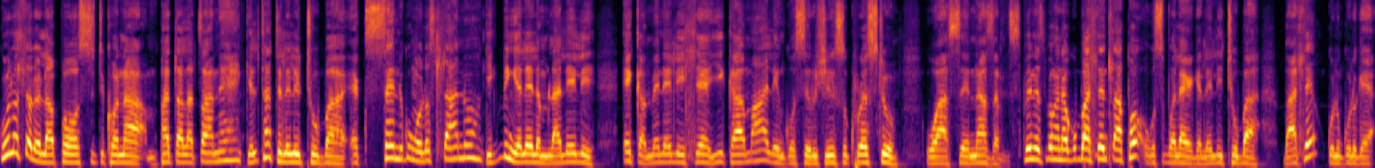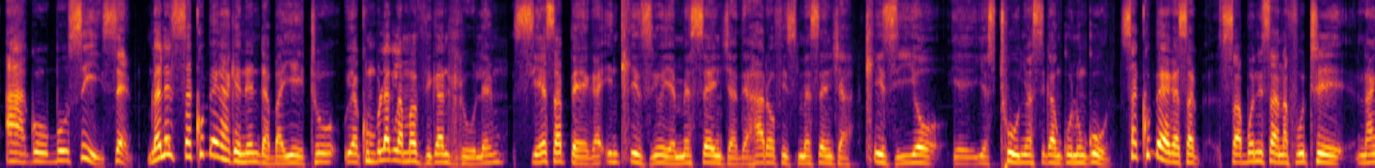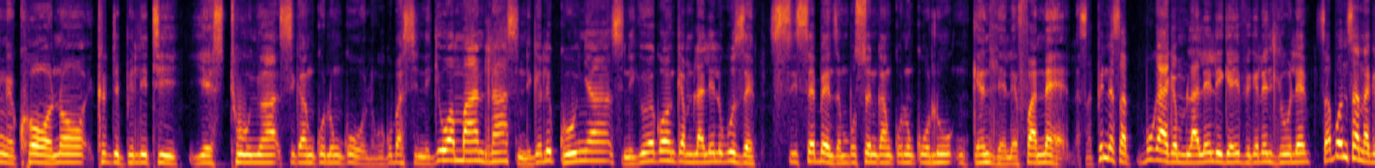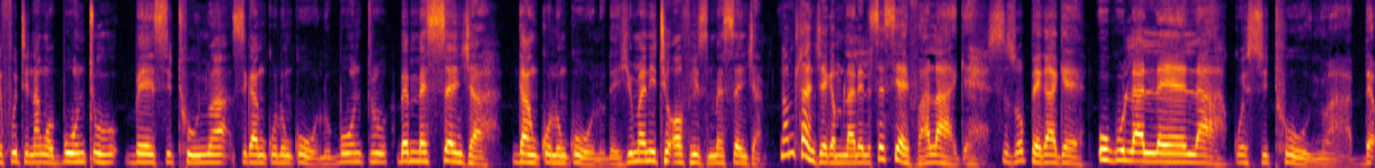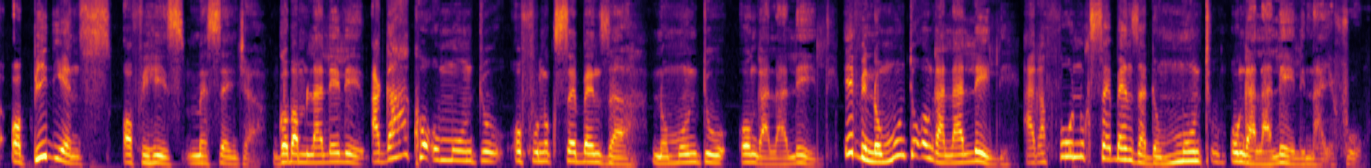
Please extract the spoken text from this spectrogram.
Kulohlelo lapho sithi khona mphatlalatsane ngilithathe leli thuba ekseni kungolosihlanu ngikubingelele mlaleli egameni elihle yigama lenkosi Jesu Kristu wase Nazareth. Siphinde sibongana kubahle enhlapho ukusiboleka leli thuba bahle uNkulunkulu ke akubusise. Mlaleli sisaqhubeka ke nendaba yethu uyakhumbula kulamaviki andlule siye sabheka inhliziyo ye messenger the heart of his messenger inhliziyo yesithunywa sikaNkuluNkulu. Saqhubeka sabonisana futhi nangekhono credibility yesithunywa sikaNkuluNkulu ngokuba sinikiwe amandla sinikelwe igunya sinikiwe konke emlaleli ukuze sisebenze embusweni kaNkuluNkulu ngendlela efanele. Saphinde sabuka ke mlaleli ke ivikele endlule sabonisana ke futhi nangobuntu besithunywa sikaNkuluNkulu ubuntu bemessenger kaNkuluNkulu the humanity of his messenger. Namhlanje ke mlaleli sesiyayivala ke sizobheka ke ukulalela kwesithunywa the obedience of his messenger. Ngoba mlaleli akakho umuntu ofuna ukusebenza nomuntu ongalaleli. Even nomuntu ongalaleli akafuni ukusebenza nomuntu ongalaleli naye futhi.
